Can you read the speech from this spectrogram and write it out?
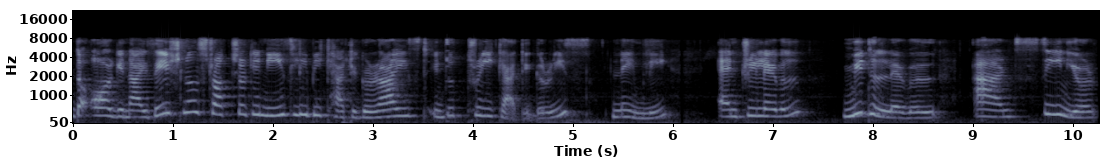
The organizational structure can easily be categorized into three categories, namely entry level, middle level, and senior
